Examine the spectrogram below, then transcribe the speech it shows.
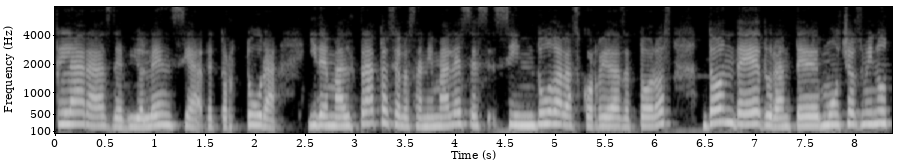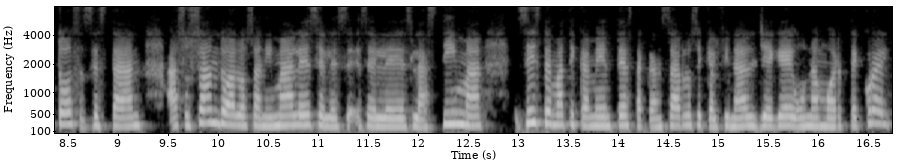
claras de violencia, de tortura y de maltrato hacia los animales es sin duda las corridas de toros, donde durante muchos minutos se están asusando a los animales, se les, se les lastima sistemáticamente hasta cansarlos y que al final llegue una muerte cruel.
